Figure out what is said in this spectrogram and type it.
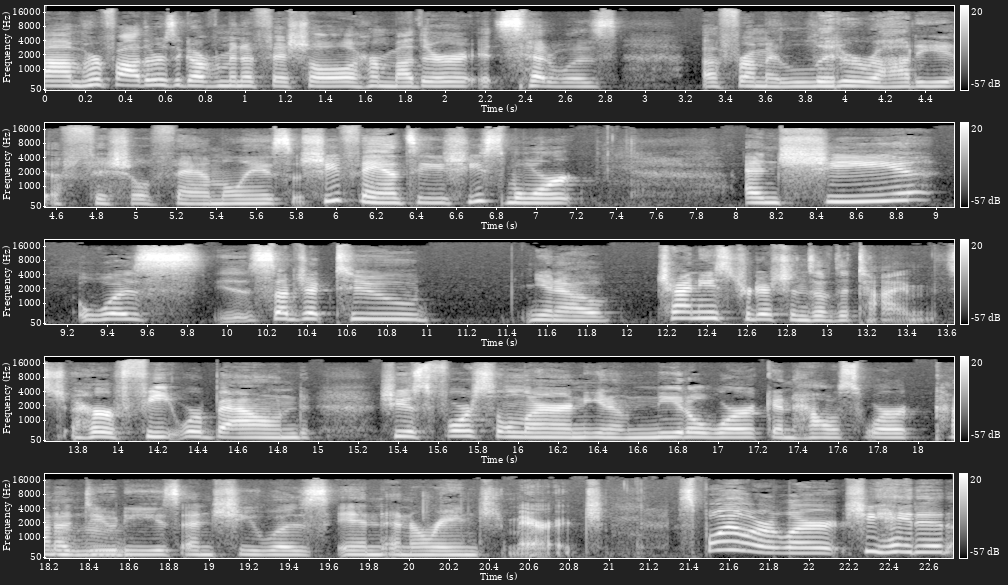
Um, her father was a government official. Her mother, it said, was uh, from a literati official family. So she fancy, she smart, and she was subject to, you know, Chinese traditions of the time. Her feet were bound. She was forced to learn, you know, needlework and housework kind of duties, and she was in an arranged marriage. Spoiler alert, she hated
